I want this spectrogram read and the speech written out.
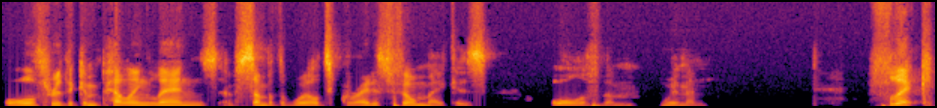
all through the compelling lens of some of the world's greatest filmmakers, all of them women. Flick.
